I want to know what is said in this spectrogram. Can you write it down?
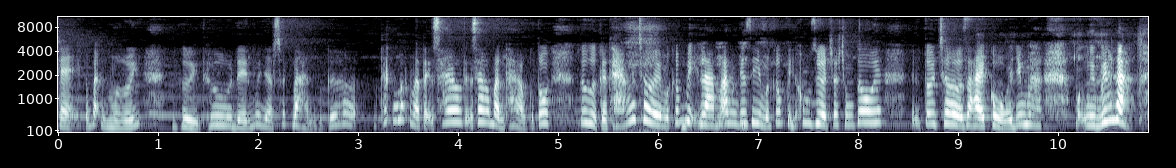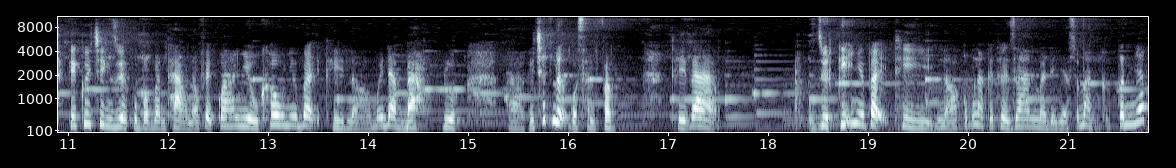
trẻ các bạn mới gửi thư đến một nhà xuất bản và cứ thắc mắc là tại sao tại sao bản thảo của tôi tôi gửi cả tháng trời mà các vị làm ăn cái gì mà các vị không duyệt cho chúng tôi tôi chờ dài cổ nhưng mà mọi người biết là cái quy trình duyệt của một bản thảo nó phải qua nhiều khâu như vậy thì nó mới đảm bảo được à, cái chất lượng của sản phẩm. Thế và duyệt kỹ như vậy thì nó cũng là cái thời gian mà để nhà xuất bản cân nhắc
